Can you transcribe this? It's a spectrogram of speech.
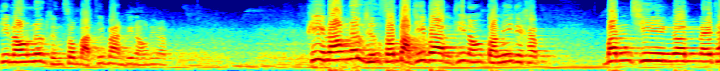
พี่น้องนึกถึงสมบัติที่บ้านพี่น้องที่ครับ พี่น้องนึกถึงสมบัติที่บ้านพี่น้องตอนนี้ดิครับ บัญชีเงินในธ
